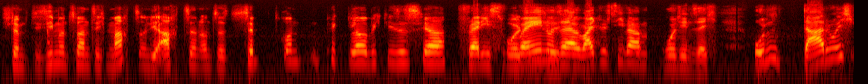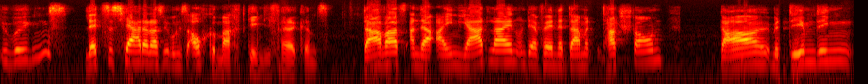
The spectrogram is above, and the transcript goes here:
Stimmt, die 27 macht's und die 18 unser Siebtrunden-Pick, glaube ich, dieses Jahr. Freddy Swain, unser Wide Receiver, holt ihn sich. Und dadurch übrigens, letztes Jahr hat er das übrigens auch gemacht gegen die Falcons. Da war es an der 1-Yard-Line und er verhindert damit einen Touchdown. Da mit dem Ding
